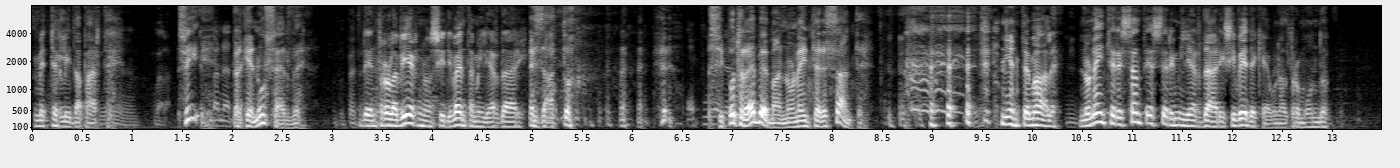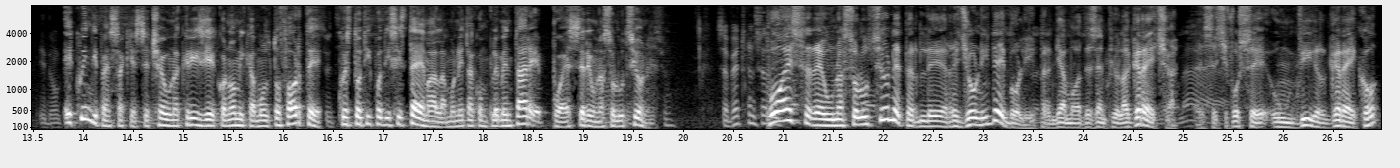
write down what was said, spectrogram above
Metterli da parte. Sì, perché non serve. Dentro la VIR non si diventa miliardari. Esatto. Si potrebbe, ma non è interessante. Niente male. Non è interessante essere miliardari, si vede che è un altro mondo. E quindi pensa che se c'è una crisi economica molto forte, questo tipo di sistema, la moneta complementare, può essere una soluzione. Può essere una soluzione per le regioni deboli. Prendiamo ad esempio la Grecia. Eh, Se ci fosse un VIR greco,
